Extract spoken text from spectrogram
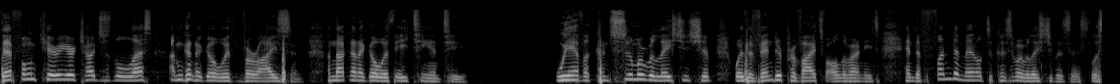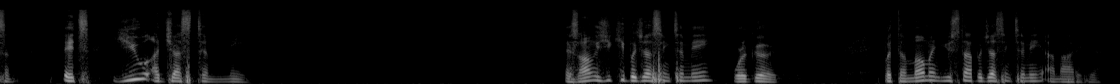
That phone carrier charges a little less. I'm going to go with Verizon. I'm not going to go with AT&T. We have a consumer relationship where the vendor provides for all of our needs. And the fundamental to consumer relationship is this listen, it's you adjust to me. As long as you keep adjusting to me, we're good. But the moment you stop adjusting to me, I'm out of here.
